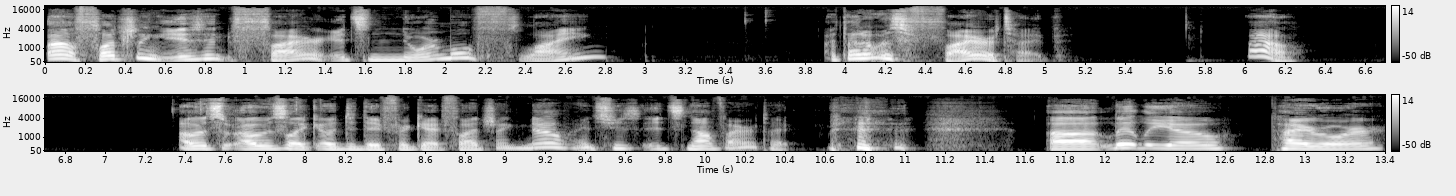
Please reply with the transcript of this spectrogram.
Oh, Fletchling isn't fire. It's normal flying. I thought it was fire type. Wow. I was I was like, oh, did they forget Fletchling? No, it's just it's not fire type. uh, Litleo, Pyroar,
